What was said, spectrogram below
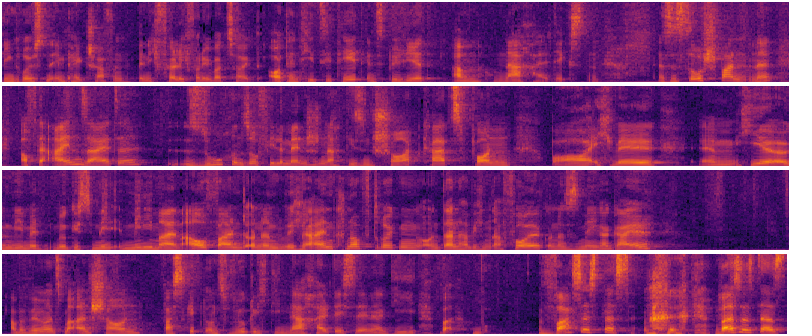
den größten Impact schaffen, bin ich völlig von überzeugt. Authentizität inspiriert am nachhaltigsten. Das ist so spannend, ne? Auf der einen Seite suchen so viele Menschen nach diesen Shortcuts von, boah, ich will ähm, hier irgendwie mit möglichst minimalem Aufwand und dann will ich einen Knopf drücken und dann habe ich einen Erfolg und das ist mega geil. Aber wenn wir uns mal anschauen, was gibt uns wirklich die nachhaltigste Energie? Was ist das, was ist das,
